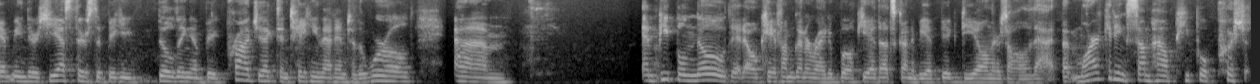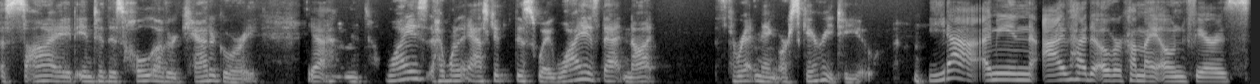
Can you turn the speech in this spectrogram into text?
I mean, there's yes, there's the big building a big project and taking that into the world. Um, and people know that okay if i'm going to write a book yeah that's going to be a big deal and there's all of that. But marketing somehow people push aside into this whole other category. Yeah. Um, why is i want to ask it this way why is that not threatening or scary to you? Yeah i mean i've had to overcome my own fears.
